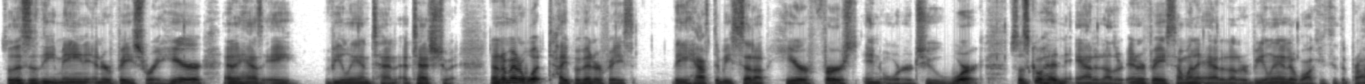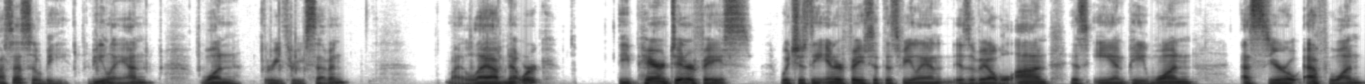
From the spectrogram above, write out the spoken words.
So this is the main interface right here, and it has a VLAN 10 attached to it. Now, no matter what type of interface, they have to be set up here first in order to work. So let's go ahead and add another interface. I want to add another VLAN to walk you through the process. It'll be VLAN 1337, my lab network. The parent interface, which is the interface that this VLAN is available on, is ENP1 S0F1,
